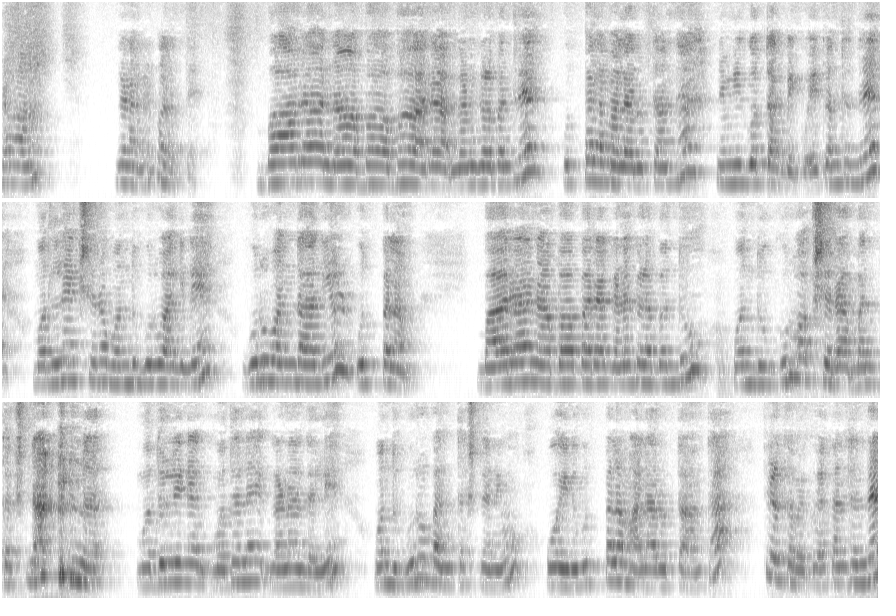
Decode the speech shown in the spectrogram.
ರ, ಗಣಗಳು ಬರುತ್ತೆ. ಬಾರ ನ, ಬ ಬಾರ ಗಣಗಳು ಬಂದ್ರೆ ಉತ್ಪಲ ಮಾಲ ವೃತ್ತ ಅಂತ ನಿಮಗೆ ಗೊತ್ತಾಗಬೇಕು. ಯಾಕಂತಂದ್ರೆ ಮೊದಲನೇ ಅಕ್ಷರ ಒಂದು ಗುರು ಆಗಿದೆ. ಗುರು ಒಂದಾದಿಯೊಳ್ ಉತ್ಪಲಂ. ಬಾರ ನಾ ಬ ಬರ ಗಣಗಳ ಬಂದು ಒಂದು ಗುರು ಅಕ್ಷರ ಬಂದ ತಕ್ಷಣ ಮೊದಲಿನ, ಮೊದಲನೇ ಗಣದಲ್ಲಿ ಒಂದು ಗುರು ಬಂದ ತಕ್ಷಣ ನೀವು, ಓ, ಇದು ಉತ್ಪಲ ಮಾಲಾರುತ್ತ ಅಂತ ತಿಳ್ಕೋಬೇಕು. ಯಾಕಂತಂದ್ರೆ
